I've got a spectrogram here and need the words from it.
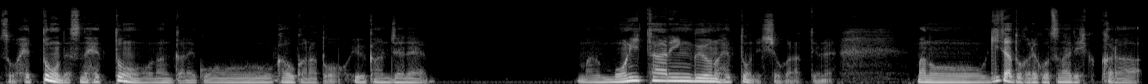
そう、ヘッドホンですね。ヘッドホンをなんかね、こう、買おうかなという感じでね、まあ、モニタリング用のヘッドホンにしようかなっていうね。まあ、の、ギターとかでこう繋いで弾くから、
